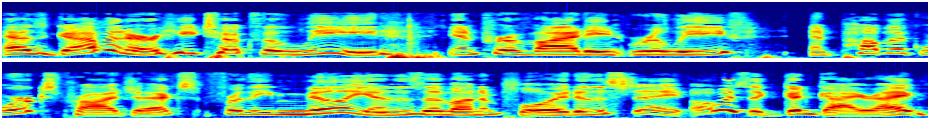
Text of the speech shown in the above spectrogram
As governor, he took the lead in providing relief and public works projects for the millions of unemployed in the state. Always a good guy, right?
